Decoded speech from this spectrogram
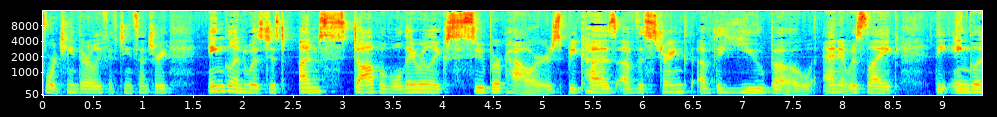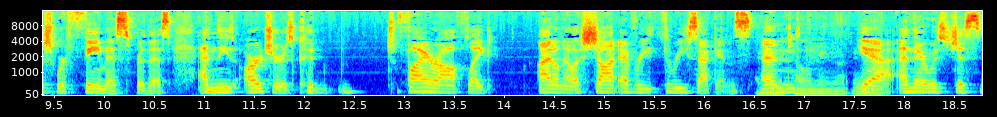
14th, early 15th century, England was just unstoppable. They were like superpowers because of the strength of the yew bow. And it was like the English were famous for this. And these archers could fire off like, I don't know, a shot every three seconds. Yeah, you were and telling me that, yeah. yeah, and there was just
